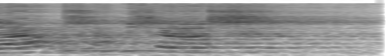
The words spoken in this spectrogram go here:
Dames, succes!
